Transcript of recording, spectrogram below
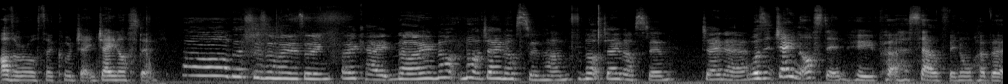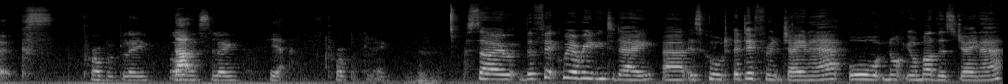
other author called Jane, Jane Austen. Oh, this is amazing. Okay, no, not not Jane Austen, hun. Not Jane Austen. Jane Eyre. Was it Jane Austen who put herself in all her books? Probably, That- honestly. yeah. Probably. So, the fic we are reading today uh, is called A Different Jane Eyre, or Not Your Mother's Jane Eyre,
